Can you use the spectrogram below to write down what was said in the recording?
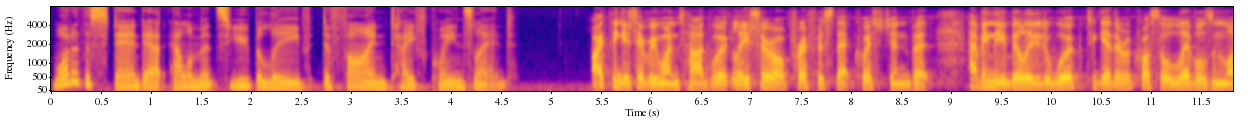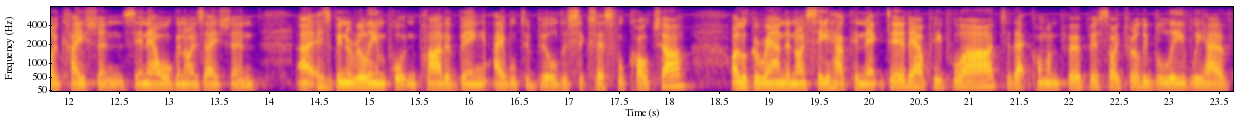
what are the standout elements you believe define TAFE Queensland? I think it's everyone's hard work, Lisa. I'll preface that question, but having the ability to work together across all levels and locations in our organisation uh, has been a really important part of being able to build a successful culture. I look around and I see how connected our people are to that common purpose. I truly believe we have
